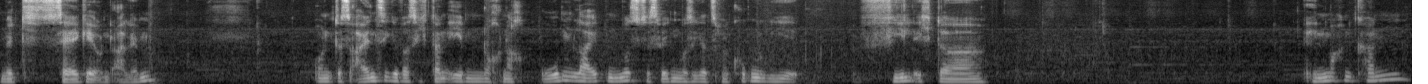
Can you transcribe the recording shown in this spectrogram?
Mit Säge und allem. Und das Einzige, was ich dann eben noch nach oben leiten muss, deswegen muss ich jetzt mal gucken, wie viel ich da hinmachen kann.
